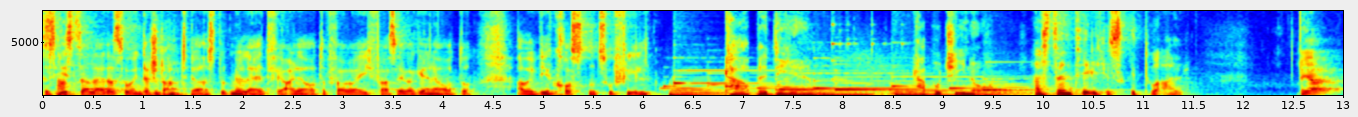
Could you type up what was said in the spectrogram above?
Das ist da leider so in der Stadt. Mhm. Ja, es tut mir leid für alle Autofahrer. Ich fahre selber gerne Auto, aber wir kosten zu viel. Carpe diem. Cappuccino. Hast du ein tägliches Ritual? Ja,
